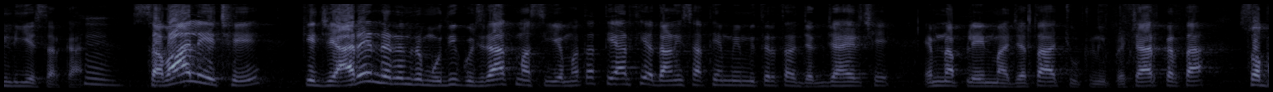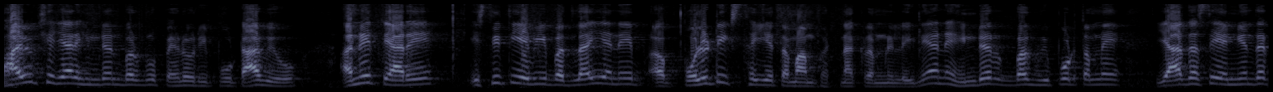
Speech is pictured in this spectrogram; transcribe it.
એનડીએ સરકાર. સવાલ એ છે કે જ્યારે નરેન્દ્ર મોદી ગુજરાતમાં સીએમ હતા ત્યારથી અદાણી સાથે એમની મિત્રતા જગજાહેર છે. એમના પ્લેનમાં જતા ચૂંટણી પ્રચાર કરતા. સ્વાભાવિક છે જ્યારે હિન્ડનબર્ગનો પહેલો રિપોર્ટ આવ્યો અને ત્યારે સ્થિતિ એવી બદલાઈ અને પોલિટિક્સ થઈ એ તમામ ઘટનાક્રમને લઈને અને હિન્ડરબર્ગ રિપોર્ટ તમને યાદ હશે, એની અંદર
